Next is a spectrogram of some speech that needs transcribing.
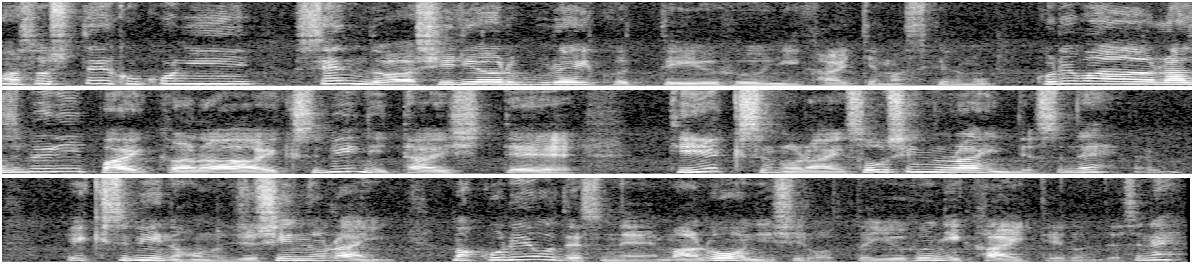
まあ、そしてここに「send a serial break」っていうふうに書いてますけどもこれはラズベリーパイから XBee に対して TX のライン送信のラインですね。XB の方の受信のライン、まあ、これをですね、まあ、ローにしろというふうに書いてるんですね。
